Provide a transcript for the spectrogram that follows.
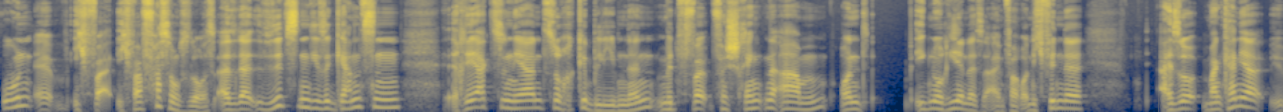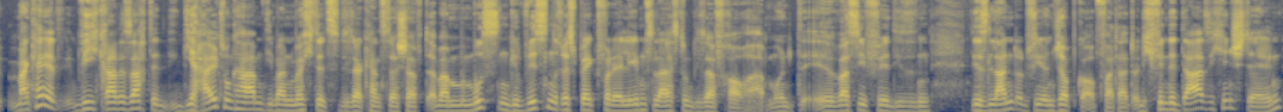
un, äh, ich, war, ich war fassungslos. Also da sitzen diese ganzen reaktionären Zurückgebliebenen mit ver verschränkten Armen und ignorieren das einfach. Und ich finde, also man kann ja, man kann ja, wie ich gerade sagte, die Haltung haben, die man möchte zu dieser Kanzlerschaft, aber man muss einen gewissen Respekt vor der Lebensleistung dieser Frau haben und äh, was sie für diesen, dieses Land und für ihren Job geopfert hat. Und ich finde, da sich hinstellen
